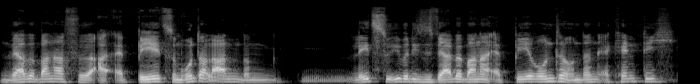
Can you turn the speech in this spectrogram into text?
einen Werbebanner für App B zum Runterladen, dann lädst du über dieses Werbebanner App B runter und dann erkennt dich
